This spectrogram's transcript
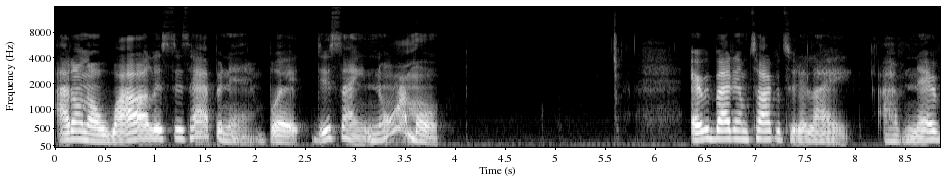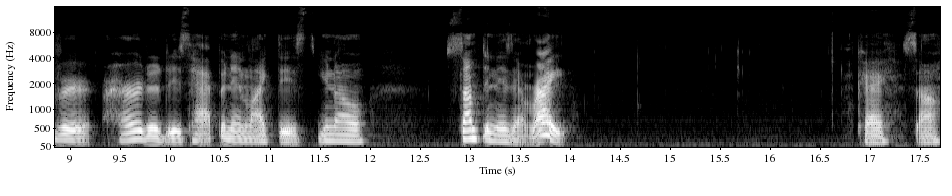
I don't know why all this is happening, but this ain't normal. Everybody I'm talking to, they're like, I've never heard of this happening like this. You know, something isn't right. Okay, so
